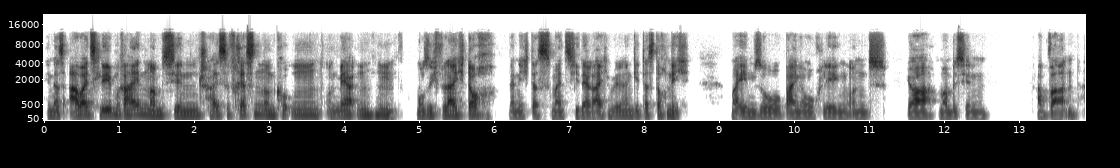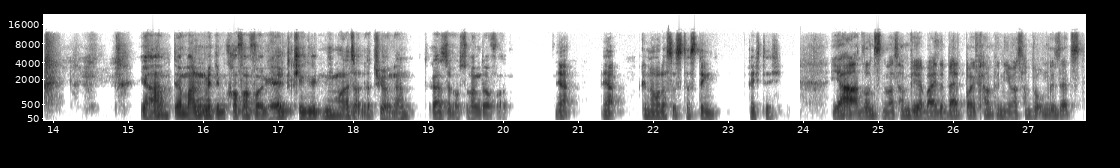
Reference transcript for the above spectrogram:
in das Arbeitsleben rein, mal ein bisschen Scheiße fressen und gucken und merken, hm, muss ich vielleicht doch, wenn ich das mein Ziel erreichen will, dann geht das doch nicht. Mal eben so Beine hochlegen und ja, mal ein bisschen abwarten. Ja, der Mann mit dem Koffer voll Geld klingelt niemals an der Tür, ne? Da kannst du noch so lange drauf warten. Ja, ja, genau, das ist das Ding. Richtig. Ja, ansonsten, was haben wir bei The Bad Boy Company? Was haben wir umgesetzt?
